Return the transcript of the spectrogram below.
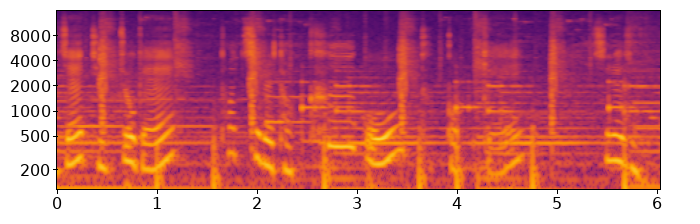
이제 뒤쪽에 터치를 더 크고 두껍게 칠해줍니다.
